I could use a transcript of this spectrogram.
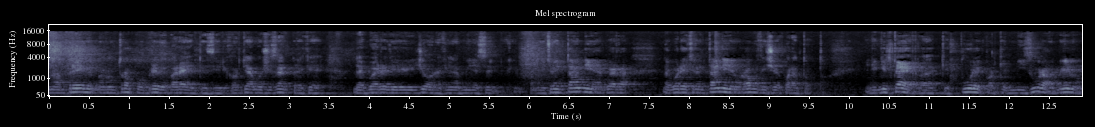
una breve ma non troppo breve parentesi, ricordiamoci sempre che le guerre di religione fino ai 30 anni, la guerra, la guerra dei 30 anni in Europa finisce nel 48. In Inghilterra, che pure in qualche misura almeno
